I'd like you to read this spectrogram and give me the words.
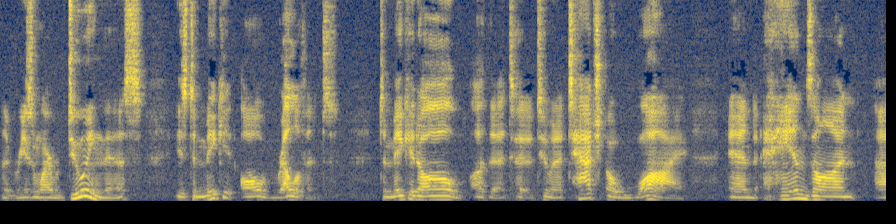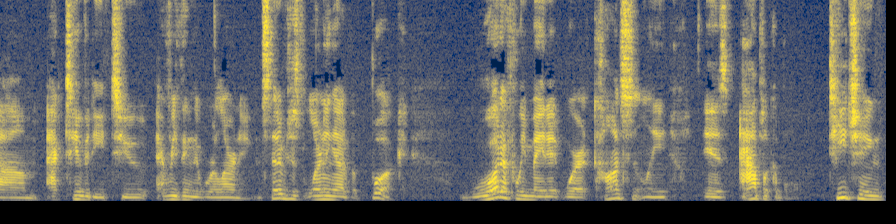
And the reason why we're doing this is to make it all relevant, to make it all, uh, to, to attach a why and hands-on um, activity to everything that we're learning. Instead of just learning out of a book, what if we made it where it constantly is applicable, teaching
